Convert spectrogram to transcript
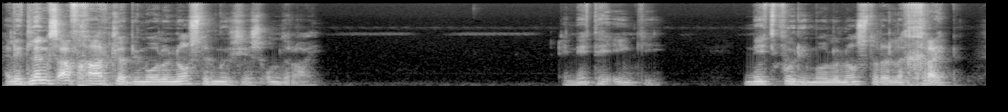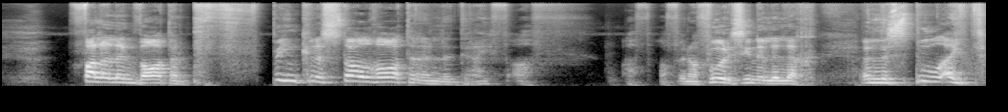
Hulle het links afgehardloop, die mollenoster moes eers omdraai. En net 'n entjie, net voor die mollenoster hulle gryp, val hulle in water. Pink kristalwater en hulle dryf af. Af af en dan voor sien hulle lig en hulle spoel uit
